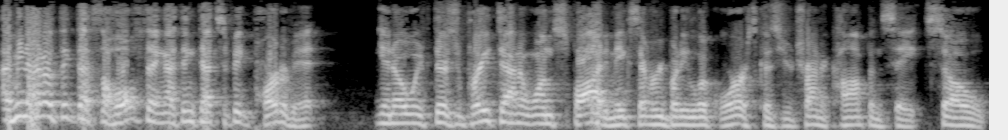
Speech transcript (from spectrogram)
I mean, I don't think that's the whole thing. I think that's a big part of it. You know, if there's a breakdown in one spot, it makes everybody look worse because you're trying to compensate. So,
